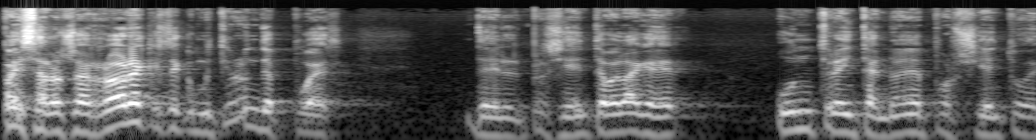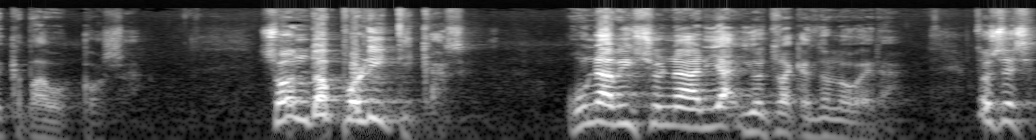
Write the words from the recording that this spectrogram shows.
pese a los errores que se cometieron después del presidente Balaguer, un 39% de capa boscosa. Son dos políticas, una visionaria y otra que no lo era. Entonces,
